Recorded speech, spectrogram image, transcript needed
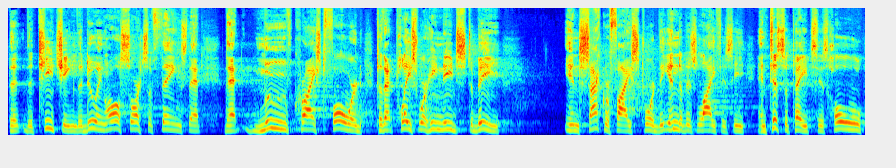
the, the teaching, the doing all sorts of things that, that move Christ forward to that place where he needs to be in sacrifice toward the end of his life as he anticipates his whole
